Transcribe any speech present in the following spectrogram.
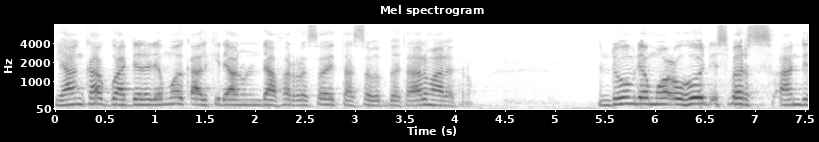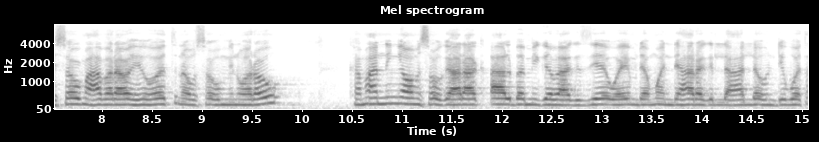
ያን ካጓደለ ደግሞ ቃል ኪዳኑን እንዳፈረሰ ይታሰብበታል ማለት ነው እንዲሁም ደግሞ ዑሁድ እስበርስ አንድ ሰው ማህበራዊ ህይወት ነው ሰው የሚኖረው። ከማንኛውም ሰው ጋር ቃል በሚገባ ጊዜ ወይም ደግሞ እንዲህ አረግልሃለሁ እንዲህ ቦታ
